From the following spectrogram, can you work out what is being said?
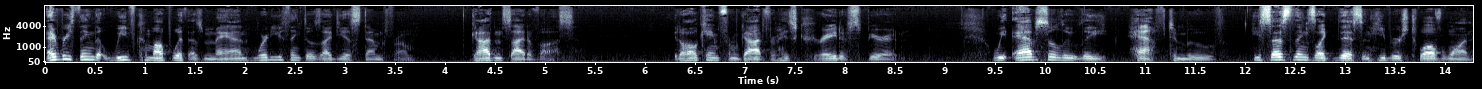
everything that we've come up with as man, where do you think those ideas stemmed from? God inside of us. It all came from God, from His creative spirit. We absolutely have to move. He says things like this in Hebrews 12:1.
